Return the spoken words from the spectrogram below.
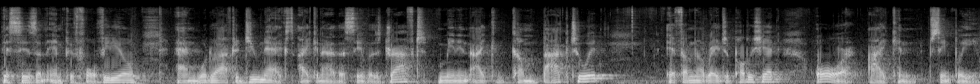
This is an MP4 video. And what do I have to do next? I can either save as draft, meaning I can come back to it if I'm not ready to publish yet, or I can simply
